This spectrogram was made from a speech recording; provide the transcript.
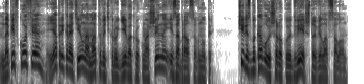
Допив кофе, я прекратил наматывать круги вокруг машины и забрался внутрь. Через боковую широкую дверь, что вела в салон.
